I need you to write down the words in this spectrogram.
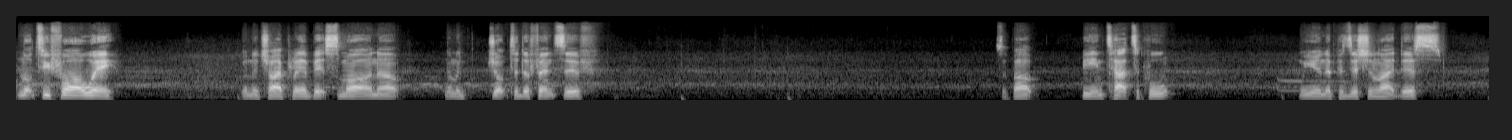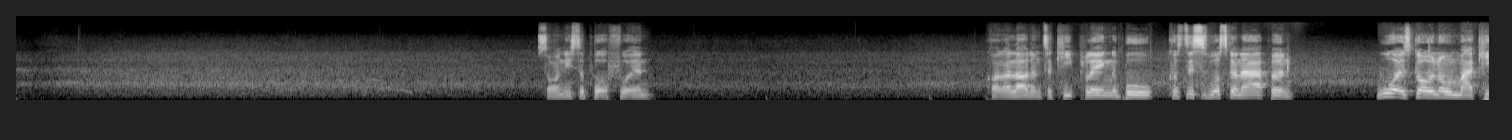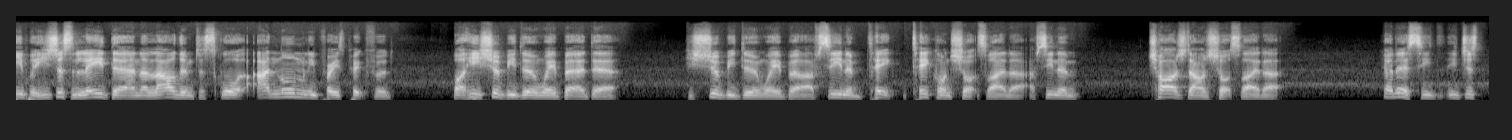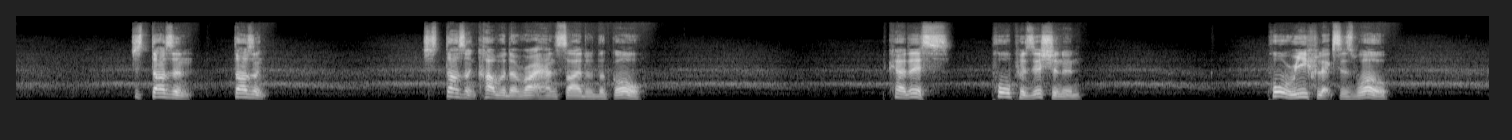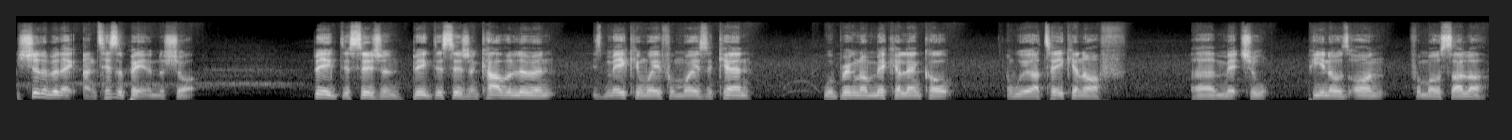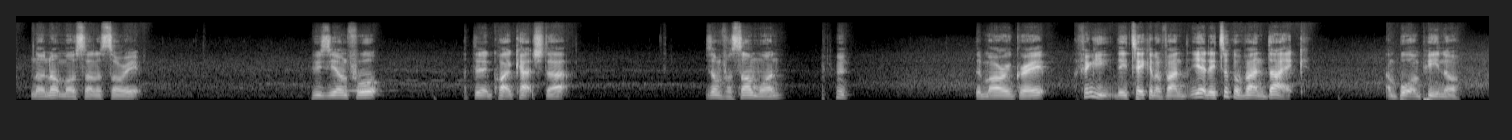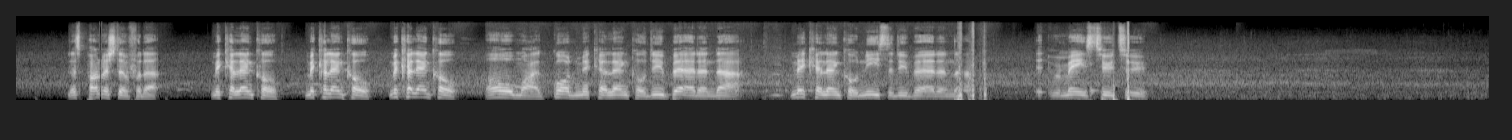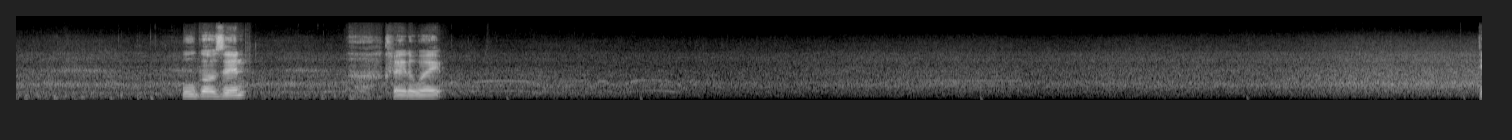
Not too far away. To try play a bit smarter now. To drop to defensive. It's about being tactical when you're in a position like this. Someone needs to put a foot in. Can't allow them to keep playing the ball because this is what's going to happen. What is going on with my keeper? He's just laid there and allowed them to score. I normally praise Pickford, but he should be doing way better there. He should be doing way better. I've seen him take take on shots like that. I've seen him charge down shots like that. Look at this. He he just just doesn't doesn't just doesn't cover the right hand side of the goal. Look at this. Poor positioning. Poor reflex as well. He should have been anticipating the shot. Big decision. Big decision. Calvert-Lewin is making way for Moise Kean. We're bringing on Mykolenko. And we are taking off uh, Mitchell. Pino's on for Mo Salah. No, not Mo Salah, sorry. Who's he on for? I didn't quite catch that. He's on for someone. Demarai Gray. I think he, they taken a Van... Yeah, they took a Van Dijk and bought on Pino. Let's punish them for that. Mykolenko. Mykolenko. Mykolenko. Oh my God, Mykolenko. Do better than that. Mykolenko needs to do better than that. It remains 2-2. Ball goes in. Oh, cleared away.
